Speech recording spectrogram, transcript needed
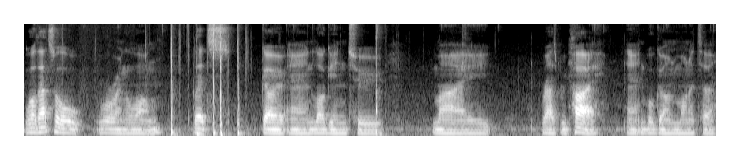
while that's all roaring along, let's go and log into my Raspberry Pi and we'll go and monitor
